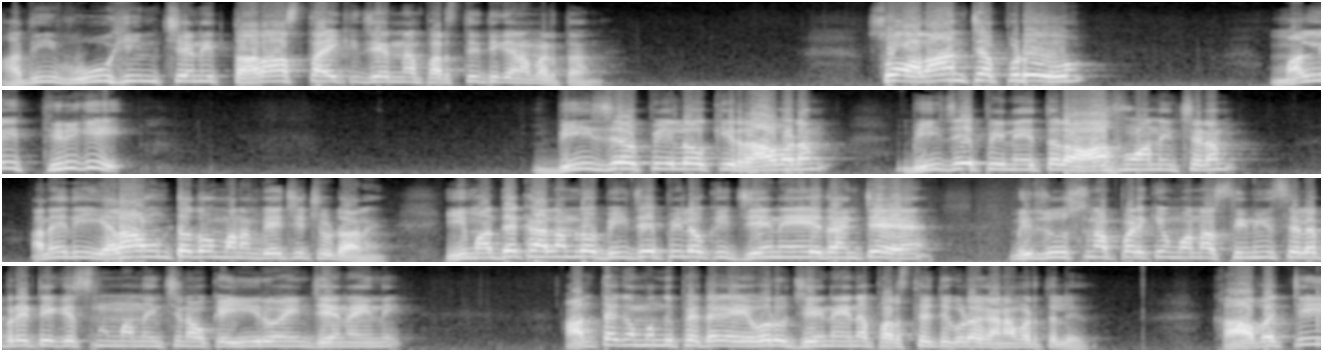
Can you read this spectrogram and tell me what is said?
అది ఊహించని తారాస్థాయికి చేరిన పరిస్థితి కనబడుతుంది. సో అలాంటప్పుడు మళ్ళీ తిరిగి బీజేపీలోకి రావడం బీజేపీ నేతలు ఆహ్వానించడం అనేది ఎలా ఉంటుందో మనం వేచి చూడాలి. ఈ మధ్యకాలంలో బీజేపీలోకి జైన్ అయ్యేదంటే మీరు చూసినప్పటికీ మొన్న సినీ సెలబ్రిటీకి సంబంధించిన ఒక హీరోయిన్ జైన్ అయింది. అంతకుముందు పెద్దగా ఎవరు జైన్ అయిన పరిస్థితి కూడా కనబడతలేదు. కాబట్టి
